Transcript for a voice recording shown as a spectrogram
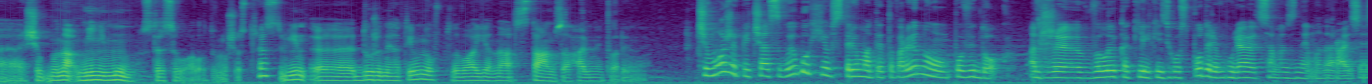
е, щоб вона мінімум стресувала, тому що стрес він е, дуже негативно впливає на стан загальної тварини. Чи може під час вибухів стримати тварину повідок? Адже велика кількість господарів гуляють саме з ними наразі.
